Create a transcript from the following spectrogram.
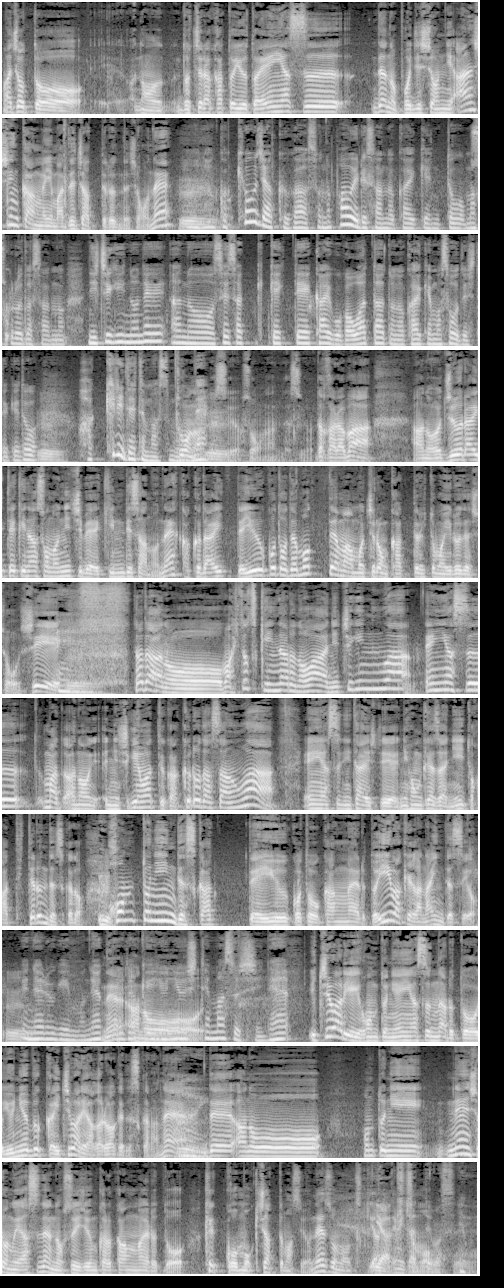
まあちょっと、あの、どちらかというと、円安でのポジションに安心感が今出ちゃってるんでしょうね、うん、なんか強弱がそのパウエルさんの会見と、まあ、黒田さんの日銀のねあの政策決定会合が終わった後の会見もそうでしたけど、うん、はっきり出てますもんね。そうなんですよ。そうなんですよ。だからまああの従来的なその日米金利差のね拡大っていうことでもって、まあ、もちろん買ってる人もいるでしょうし、えー、ただあの、まあ、一つ気になるのは日銀は円安、まあ、あの日銀はっていうか黒田さんは円安に対して日本経済にいいとかって言ってるんですけど、本当にいいんですかっていうことを考えると、いいわけがないんですよ。エネルギーもね、これだけ輸入してますしね。1割本当に円安になると、輸入物価1割上がるわけですからね。はい、で、あのー本当に年初の安値の水準から考えると、結構もう来ちゃってますよね、その月合ってみても。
